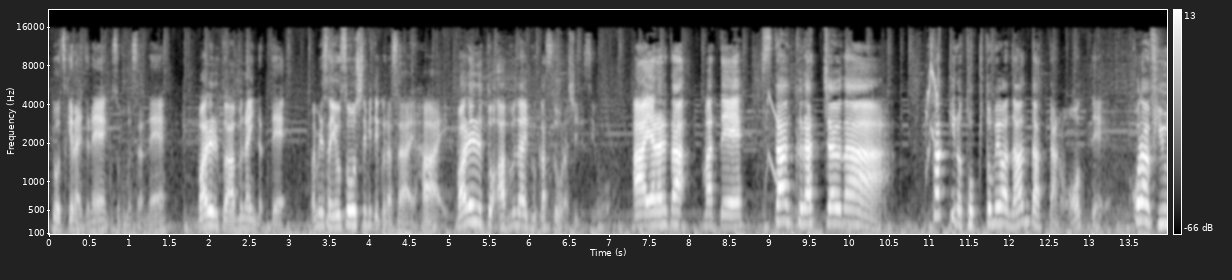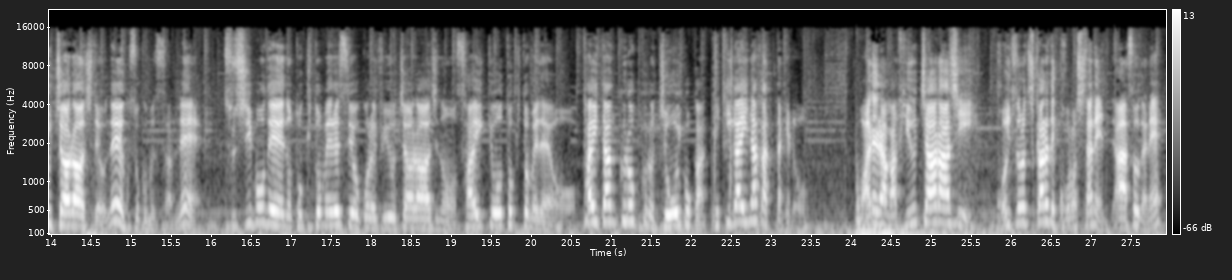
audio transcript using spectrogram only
気をつけないとね、グソクムスさんね。バレると危ないんだって。まあ、皆さん予想してみてください。はい。バレると危ない部活動らしいですよ。あー、やられた。待って。スタン食らっちゃうなさっきの時止めは何だったのって。これはフューチャーラージだよね、グソクムズさんね。寿司ボデーの時止めですよ、これフューチャーラージの最強時止めだよ。タイタンクロックの上位互換、敵がいなかったけど。我らがフューチャーラージこいつの力で殺したねんって。あ、そうだね。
